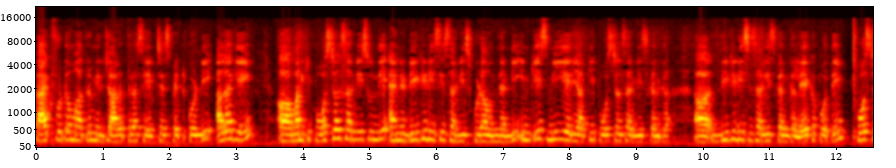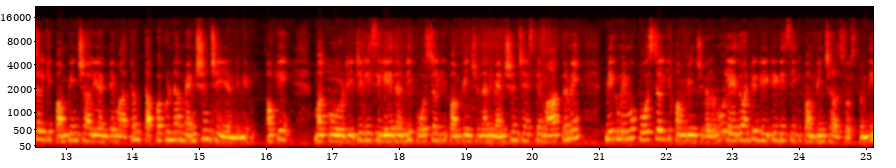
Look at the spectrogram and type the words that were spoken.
ప్యాక్ ఫోటో మాత్రం మీరు జాగ్రత్తగా సేవ్ చేసి పెట్టుకోండి. అలాగే మనకి పోస్టల్ సర్వీస్ ఉంది అండ్ డిటిడిసి సర్వీస్ కూడా ఉందండి. ఇన్ కేస్ మీ ఏరియాకి పోస్టల్ సర్వీస్ కనుక డిటిడిసి సర్వీస్ కనుక లేకపోతే పోస్టల్కి పంపించాలి అంటే మాత్రం తప్పకుండా మెన్షన్ చేయండి మీరు. ఓకే? మాకు డిటిడిసి లేదండి పోస్టల్కి పంపించండి అని మెన్షన్ చేస్తే మాత్రమే మీకు మేము పోస్టల్కి పంపించగలము. లేదు అంటే డిటిడిసికి పంపించాల్సి వస్తుంది.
